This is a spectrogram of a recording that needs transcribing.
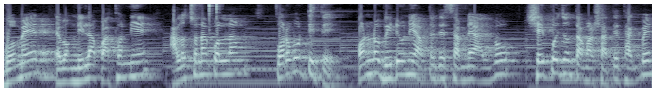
গমের এবং নীলা পাথর নিয়ে আলোচনা করলাম। পরবর্তীতে অন্য ভিডিও নিয়ে আপনাদের সামনে আসব। সেই পর্যন্ত আমার সাথে থাকবেন।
